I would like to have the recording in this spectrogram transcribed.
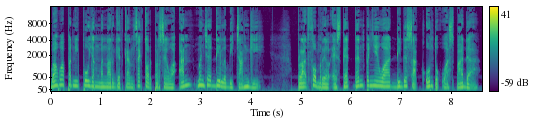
bahwa penipu yang menargetkan sektor persewaan menjadi lebih canggih. Platform real estate dan penyewa didesak untuk waspada.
